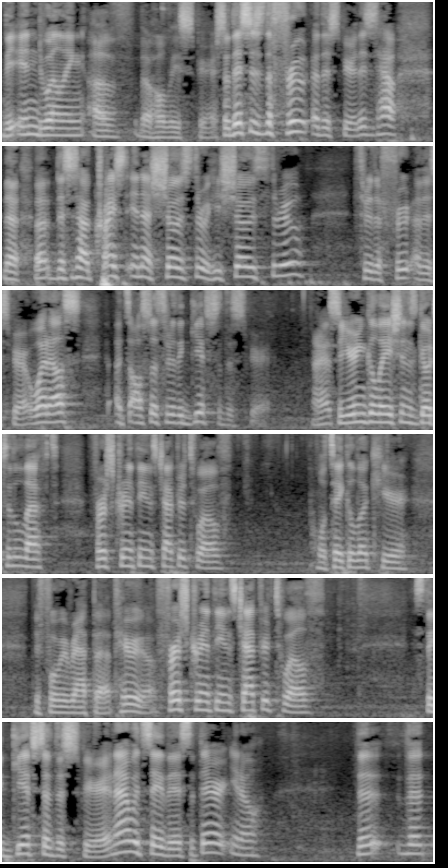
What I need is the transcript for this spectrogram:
the indwelling of the Holy Spirit. So this is the fruit of the Spirit. This is how the, uh, this is how Christ in us shows through. He shows through through the fruit of the Spirit. What else? It's also through the gifts of the Spirit. All right. So you're in Galatians. Go to the left. 1 Corinthians chapter 12. We'll take a look here before we wrap up. Here we go. 1 Corinthians chapter 12. It's the gifts of the Spirit. And I would say this that they're, you know, the, the,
